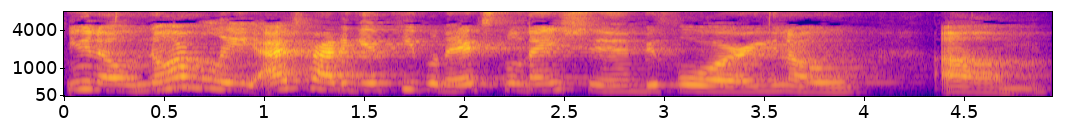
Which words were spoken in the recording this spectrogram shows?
you know, normally I try to give people the explanation before, you know, um,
